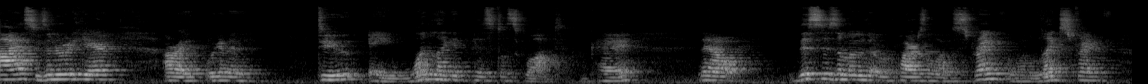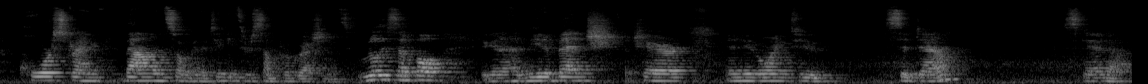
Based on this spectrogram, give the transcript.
Hi, Susan Arruda here. All right, we're gonna do a one-legged pistol squat, okay? Now, this is a move that requires a lot of strength, a lot of leg strength, core strength, balance, so I'm gonna take you through some progressions. Really simple, you're gonna need a bench, a chair, and you're going to sit down, stand up,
